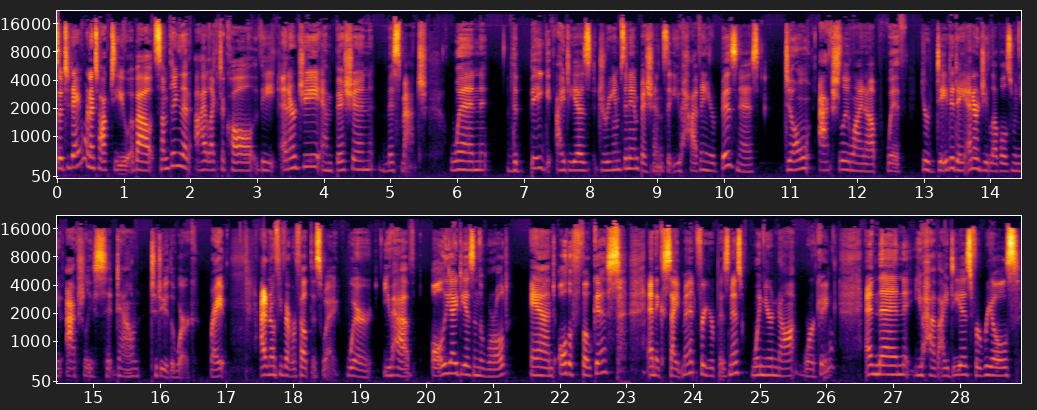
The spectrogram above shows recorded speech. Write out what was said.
So, today I want to talk to you about something that I like to call the energy ambition mismatch. When the big ideas, dreams, and ambitions that you have in your business don't actually line up with your day to day energy levels when you actually sit down to do the work, right? I don't know if you've ever felt this way, where you have all the ideas in the world and all the focus and excitement for your business when you're not working. And then you have ideas for reels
